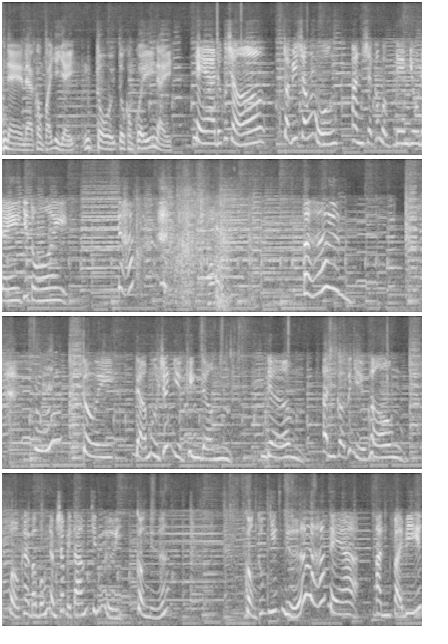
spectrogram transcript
Nè nè không phải như vậy. Tôi tôi không có ý này. Nè đừng có sợ. Tôi biết sống muộn Anh sẽ có một đêm vô đây với tôi. Tôi đã mua rất nhiều Kingdom. Đơm Anh coi có nhiều không? 1, 2, 3, 4, 5, 6, 7, 8, 9, 10 Còn nữa Còn thuốc nhất nữa Nè Anh phải biết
